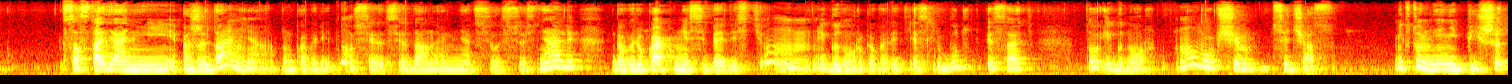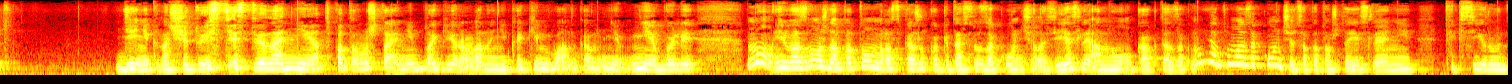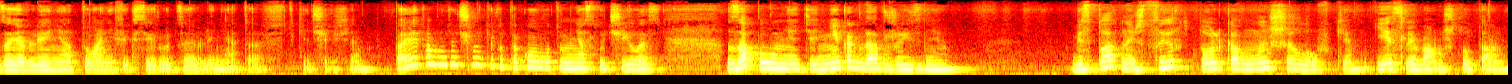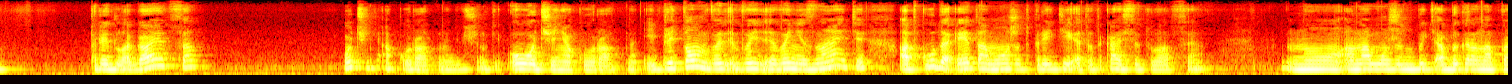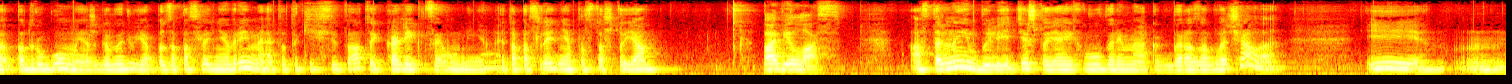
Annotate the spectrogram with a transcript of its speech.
в состоянии ожидания, он говорит, ну, все, все данные у меня все, все сняли. Говорю, как мне себя вести? Игнор, говорит, если будут писать, то игнор. Ну, в общем, сейчас. Никто мне не пишет, Денег на счету, естественно, нет, потому что они блокированы никаким банком не, не были. Ну, и, возможно, потом расскажу, как это все закончилось. Если оно как-то... Ну, я думаю, закончится, потому что если они фиксируют заявление, то они фиксируют заявление. Это все-таки Чехия. Поэтому, девчонки, вот такое вот у меня случилось. Запомните, никогда в жизни бесплатный сыр только в мышеловке. Если вам что-то предлагается очень аккуратно, девчонки, очень аккуратно. И при том вы, вы, вы не знаете, откуда это может прийти. Это такая ситуация. Но она может быть обыграна по-другому. По, Я же говорю, я за последнее время, это таких ситуаций коллекция у меня. Это последнее просто, что я повелась. Остальные были те, что я их вовремя как бы разоблачала и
